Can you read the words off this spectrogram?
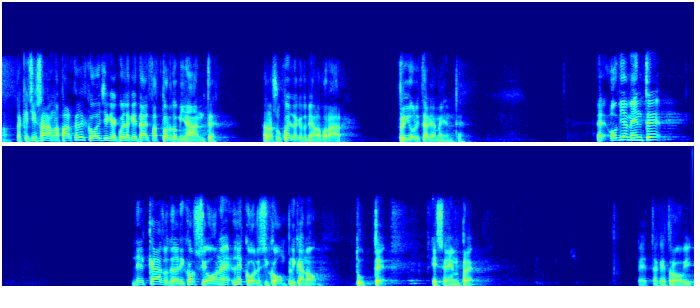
No? Perché ci sarà una parte del codice che è quella che dà il fattore dominante, allora su quella che dobbiamo lavorare, prioritariamente. Eh, ovviamente nel caso della ricorsione le cose si complicano, tutte e sempre. Aspetta che trovi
